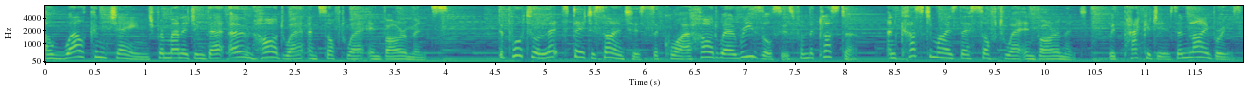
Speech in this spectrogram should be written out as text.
a welcome change for managing their own hardware and software environments. The portal lets data scientists acquire hardware resources from the cluster and customize their software environment with packages and libraries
